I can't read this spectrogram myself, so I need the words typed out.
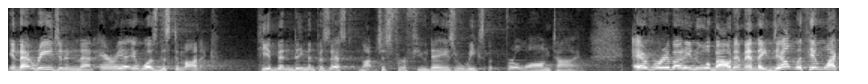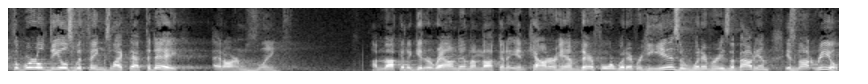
In that region and in that area, it was this demonic. He had been demon possessed not just for a few days or weeks, but for a long time. Everybody knew about him, and they dealt with him like the world deals with things like that today at arm's length. I'm not going to get around him. I'm not going to encounter him. Therefore, whatever he is or whatever is about him is not real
